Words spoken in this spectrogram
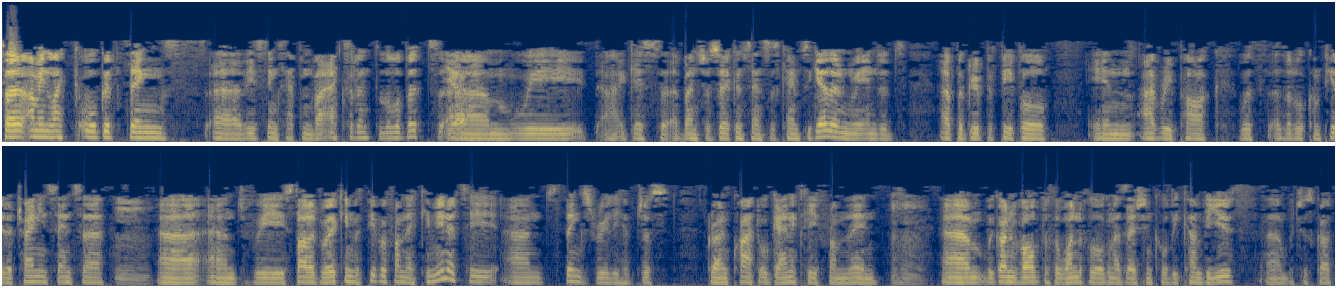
So, I mean, like all good things, uh, these things happen by accident a little bit. Yeah. Um, we, I guess, a bunch of circumstances came together, and we ended up a group of people in Ivory Park with a little computer training center, Mm. uh, and we started working with people from their community, and things really have just grown quite organically from then. Mm-hmm. Um, we got involved with a wonderful organization called the the Youth, uh, which has got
